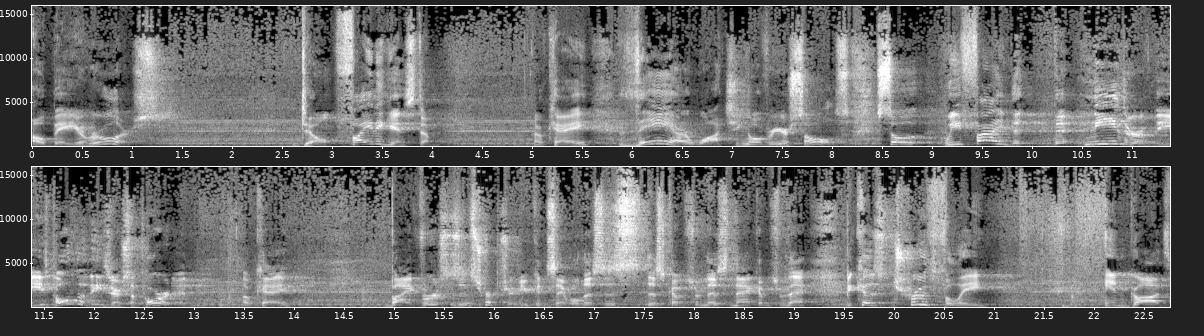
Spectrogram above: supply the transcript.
Obey your rulers. Don't fight against them. Okay? They are watching over your souls. So we find that, that neither of these, both of these are supported, okay, by verses in Scripture. You can say, well, this is this comes from this and that comes from that. Because truthfully, in God's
